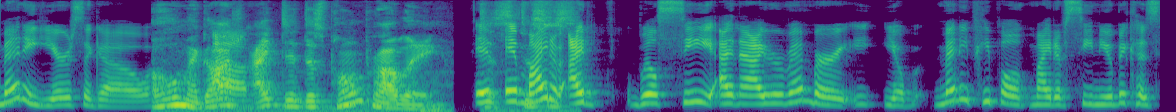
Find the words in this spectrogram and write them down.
many years ago. Oh my gosh, Um, I did this poem probably. It, This- it this might have. is- I will see, and I remember. You know, many people might have seen you because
